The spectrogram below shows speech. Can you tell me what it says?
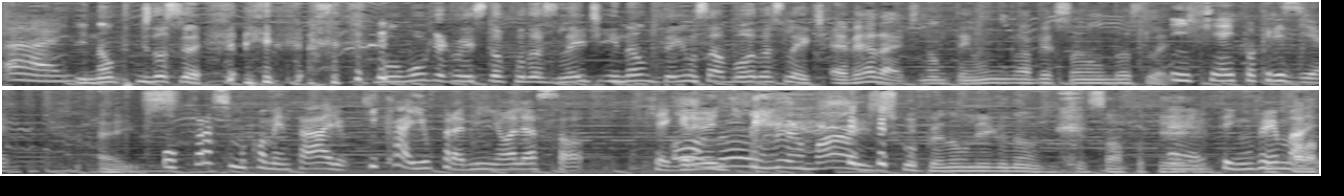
Ai. E não tem de doce de leite. Mumu que é conhecido por doce leite e não tem um sabor doce leite. É verdade, não tem uma versão doce leite. Enfim, a hipocrisia. É isso. O próximo comentário que caiu pra mim, olha só, que é Oh, grande. não, ver mais! Desculpa, eu não ligo não, gente. Só porque. É, tem um ver mais.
